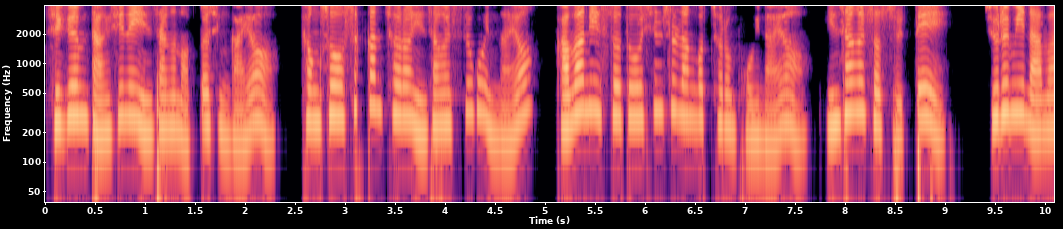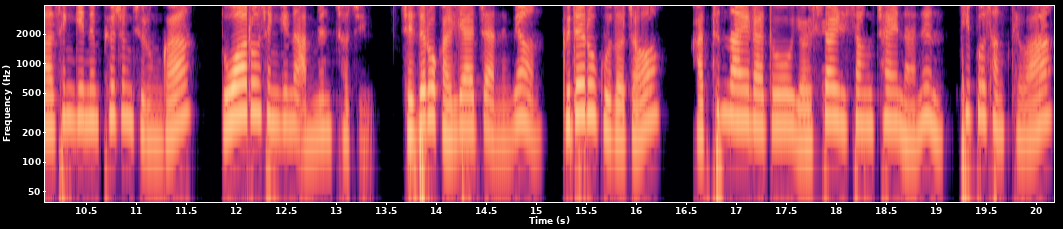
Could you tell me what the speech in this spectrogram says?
지금 당신의 인상은 어떠신가요? 평소 습관처럼 인상을 쓰고 있나요? 가만히 있어도 심술난 것처럼 보이나요? 인상을 썼을 때 주름이 남아 생기는 표정 주름과 노화로 생기는 안면 처짐, 제대로 관리하지 않으면 그대로 굳어져 같은 나이라도 10살 이상 차이 나는 피부 상태와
